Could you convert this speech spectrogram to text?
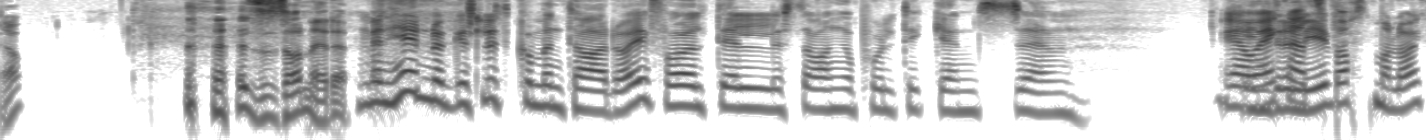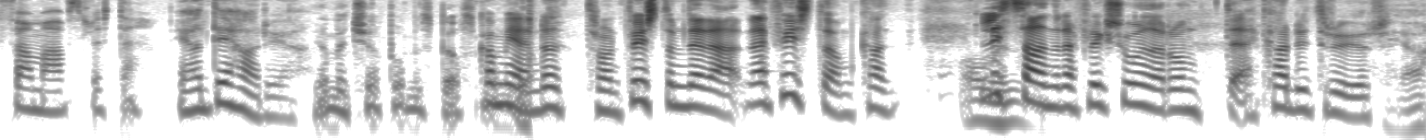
Ja. så sånn er det. Men har du noen sluttkommentar da, i forhold til Stavanger-politikkens uh, ja, og jeg har et spørsmål òg før vi avslutter. Ja, det har du, ja. ja men kjør på med spørsmål. Kom igjen da, Trond. Først om det der. Nei, først om hva, litt sånn refleksjoner rundt det. Hva du tror. Ja,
